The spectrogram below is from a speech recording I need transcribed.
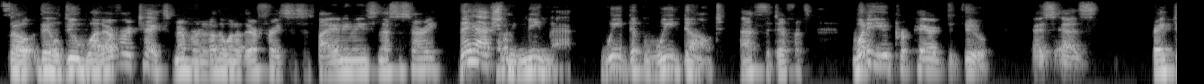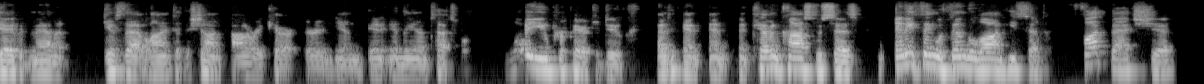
So they'll do whatever it takes. Remember, another one of their phrases is "by any means necessary." They actually mean that. We do, we don't. That's the difference. What are you prepared to do? As as great David Mamet gives that line to the Sean Connery character in in, in, in The Untouchable. What are you prepared to do? And and and, and Kevin Costner says anything within the law, and he said, "Fuck that shit."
